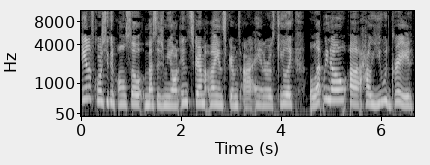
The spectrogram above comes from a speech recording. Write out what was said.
And of course, you can also message me on Instagram. My Instagram's at Hannah Rose Kulik. Let me know uh, how you would grade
